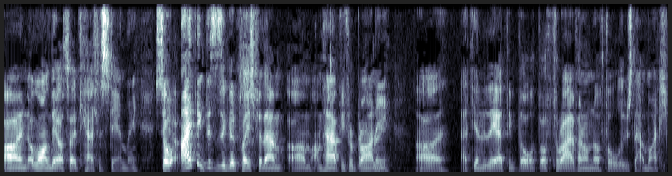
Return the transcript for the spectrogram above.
Uh, and along they also had Cassius Stanley. So Yeah. I think this is a good place for them. Um, I'm happy for Bronny. Uh, at the end of the day, I think they'll they'll thrive. I don't know if they'll lose that much.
